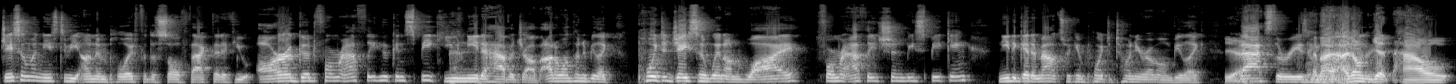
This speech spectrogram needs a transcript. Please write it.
Jason Witten needs to be unemployed for the sole fact that if you are a good former athlete who can speak, you need to have a job. I don't want them to be like point to Jason Witten on why former athletes shouldn't be speaking. Need to get him out so we can point to Tony Romo and be like, Yeah. that's the reason. and. I, I don't get how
